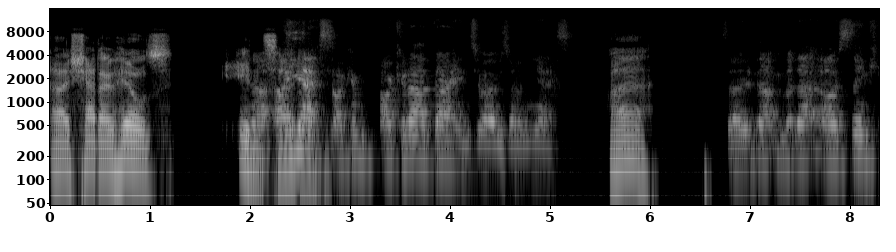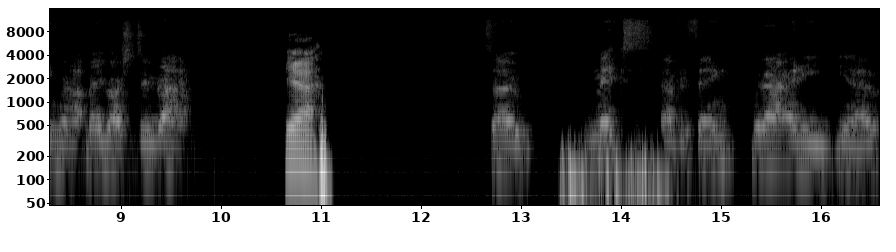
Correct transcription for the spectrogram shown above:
uh, Shadow Hills inside? oh of yes. I can. I could add that into Ozone. Yes. Ah, So that, that I was thinking that maybe I should do that. yeah. So mix everything without any, you know,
